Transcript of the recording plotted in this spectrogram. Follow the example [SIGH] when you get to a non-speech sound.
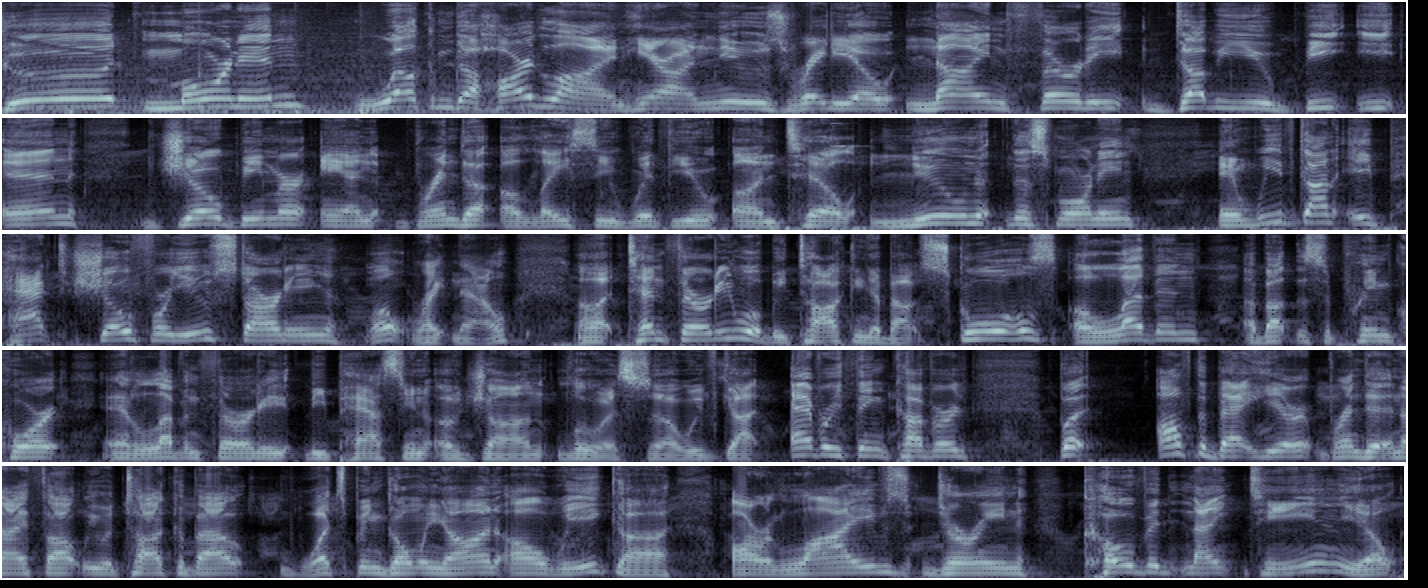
Good morning. Welcome to Hardline here on News Radio 930 WBEN. Joe Beamer and Brenda Alessi with you until noon this morning. And we've got a packed show for you starting, well, right now. Uh, 1030, we'll be talking about schools. 11, about the Supreme Court. And at 1130, the passing of John Lewis. So we've got everything covered. But off the bat here, Brenda and I thought we would talk about what's been going on all week, uh, our lives during COVID 19. You know,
